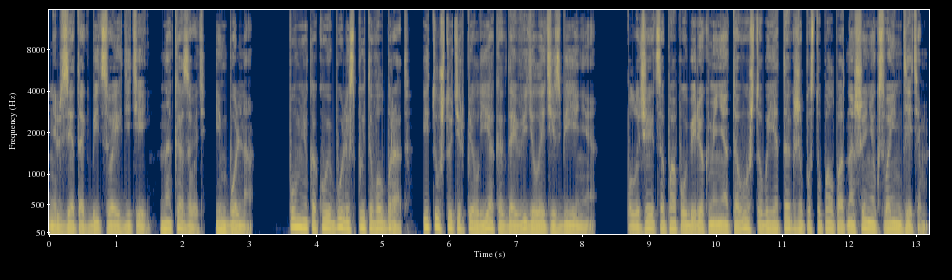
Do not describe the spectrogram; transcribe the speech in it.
Нельзя так бить своих детей, наказывать, им больно. Помню, какую боль испытывал брат, и ту, что терпел я, когда видел эти избиения. Получается, папа уберег меня от того, чтобы я также поступал по отношению к своим детям.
